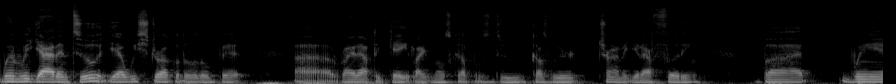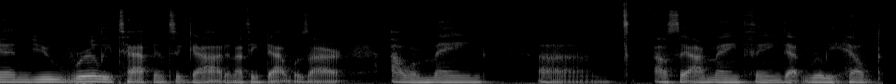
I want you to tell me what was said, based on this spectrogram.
when we got into it yeah we struggled a little bit uh, right out the gate like most couples do because we were trying to get our footing. But when you really tap into god and i think that was our our main uh, i'll say our main thing that really helped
